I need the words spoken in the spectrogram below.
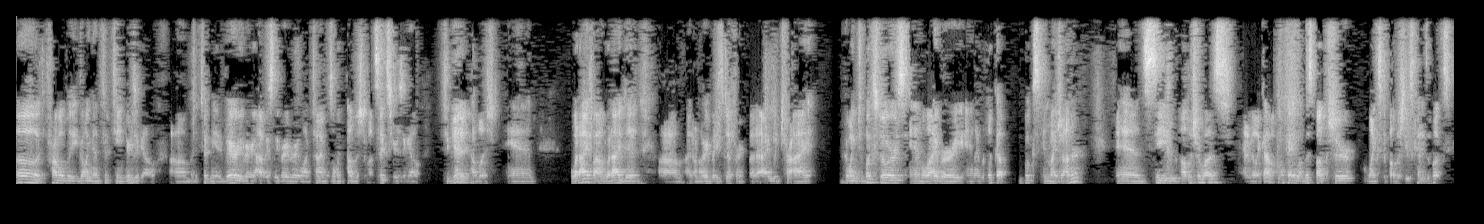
Oh, it's probably going on 15 years ago. Um, but it took me a very, very, obviously very, very long time. It was only published about six years ago to get it published. And what I found, what I did, um, I don't know, everybody's different, but I would try going to bookstores and the library and I would look up books in my genre and see who the publisher was, and I'd be like, oh, okay, well, this publisher likes to publish these kinds of books.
